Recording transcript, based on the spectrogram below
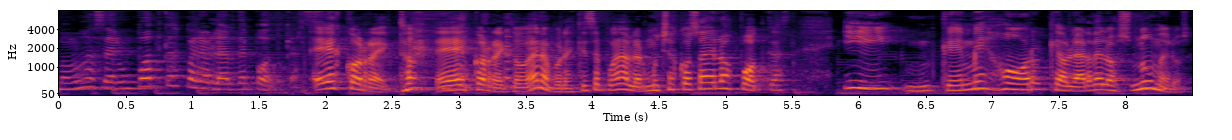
Vamos a hacer un podcast para hablar de podcast. Es correcto, es correcto. bueno, pero es que se pueden hablar muchas cosas de los podcasts y qué mejor que hablar de los números.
